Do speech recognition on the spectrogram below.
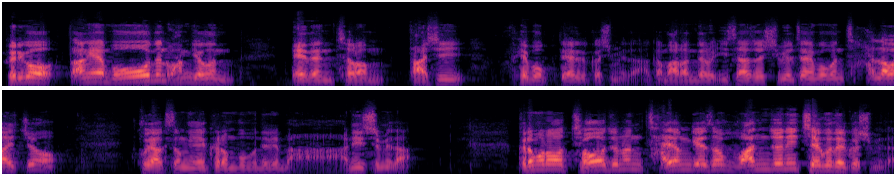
그리고 땅의 모든 환경은 에덴처럼 다시 회복될 것입니다. 아까 말한 대로 이사야서 11장에 보면 잘 나와 있죠. 구약 성경에 그런 부분들이 많이 있습니다. 그러므로 저주는 자연계에서 완전히 제거될 것입니다.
